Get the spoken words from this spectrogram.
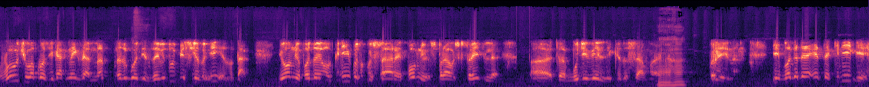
Выучу вопрос, и как на экзамен, на, на другой день заведу беседу, и ну так. И он мне подарил книгу такую старую, помню, справочку строителя это Будивельник, это самое, ага. Украина. И благодаря этой книге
